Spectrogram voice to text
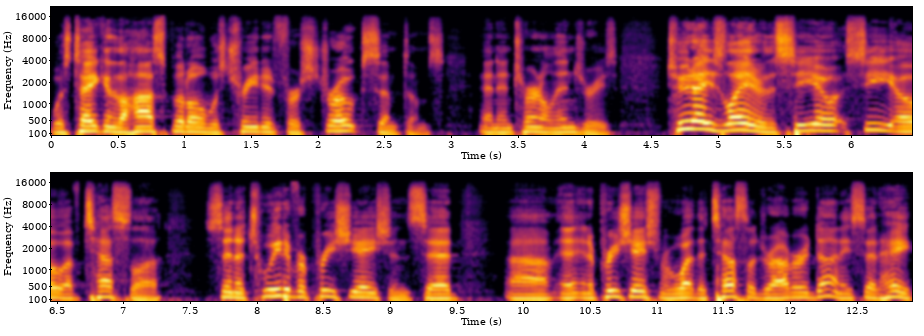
was taken to the hospital, was treated for stroke symptoms and internal injuries. Two days later, the CEO, CEO of Tesla sent a tweet of appreciation, said, um, in appreciation for what the Tesla driver had done. He said, Hey,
